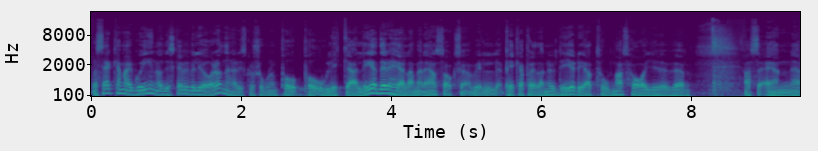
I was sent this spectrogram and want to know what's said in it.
Och sen kan man ju gå in, och det ska vi väl göra under den här diskussionen, på, på olika led i det hela. Men en sak som jag vill peka på redan nu, det är ju det att Thomas har ju eh, alltså en eh,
